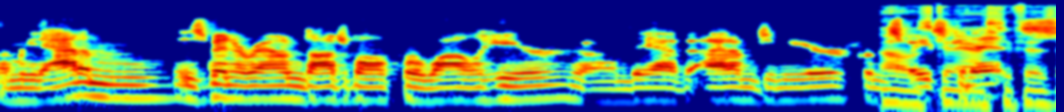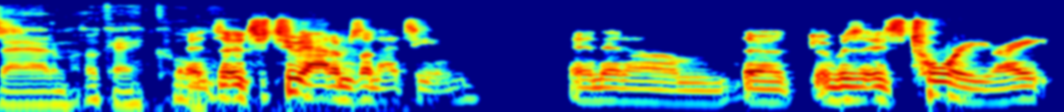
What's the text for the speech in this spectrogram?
I mean, Adam has been around dodgeball for a while here. Um, they have Adam Demir from Oh, I was Space going to ask Cadets. if it was that Adam. Okay, cool. It's, it's two Adams on that team, and then um, the it was it's Tori, right?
